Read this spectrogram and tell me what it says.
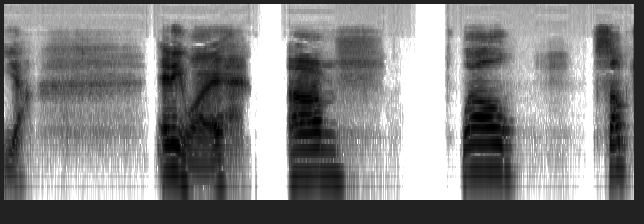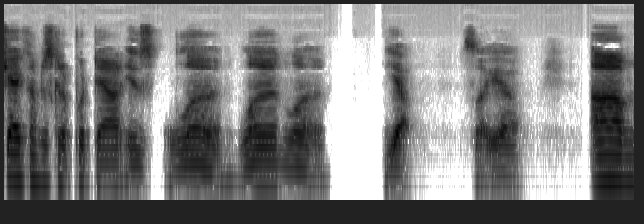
yeah. Anyway, um, well, subject I'm just gonna put down is learn, learn, learn. Yeah. So yeah. Um.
